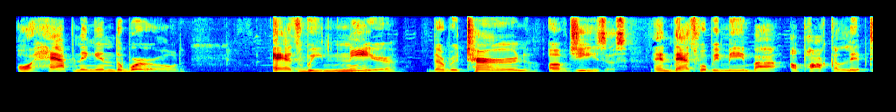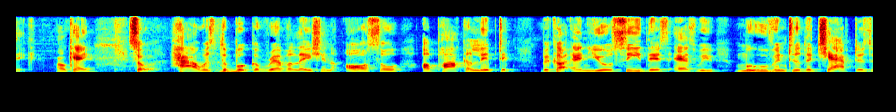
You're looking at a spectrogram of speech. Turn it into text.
or happening in the world as we near the return of Jesus. And that's what we mean by apocalyptic. Okay, so how is the book of Revelation also apocalyptic? Because, and you'll see this as we move into the chapters,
